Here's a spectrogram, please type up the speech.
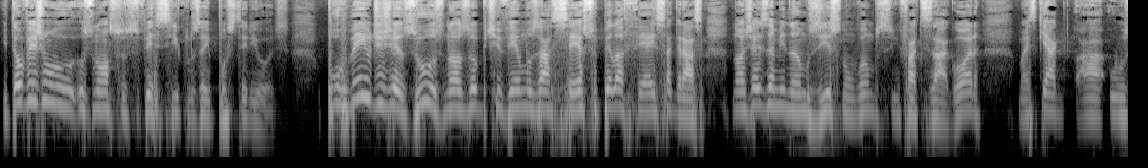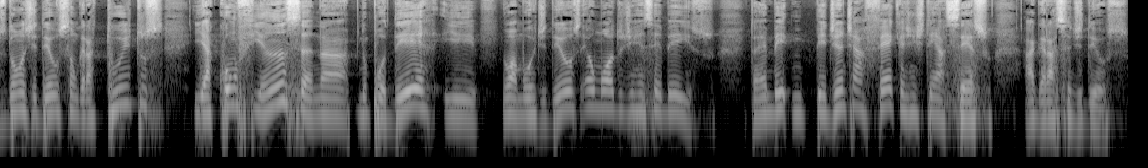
Então vejam os nossos versículos aí posteriores. Por meio de Jesus, nós obtivemos acesso pela fé a essa graça. Nós já examinamos isso, não vamos enfatizar agora, mas que a, a, os dons de Deus são gratuitos e a confiança na, no poder e no amor de Deus é o modo de receber isso. Então é mediante a fé que a gente tem acesso à graça de Deus.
